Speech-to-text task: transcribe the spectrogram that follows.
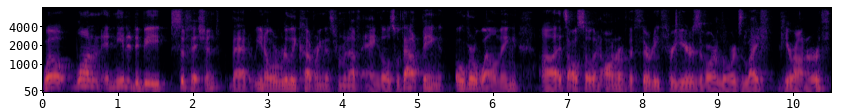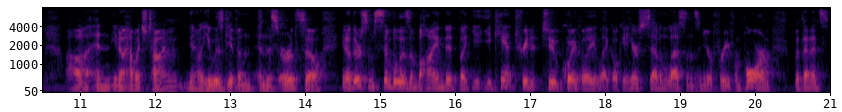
Well, one, it needed to be sufficient that, you know, we're really covering this from enough angles without being overwhelming. Uh, it's also in honor of the 33 years of our Lord's life here on earth uh, and, you know, how much time, you know, he was given in this earth. So, you know, there's some symbolism behind it, but you, you can't treat it too quickly. Like, okay, here's seven lessons and you're free from porn. But then it's,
